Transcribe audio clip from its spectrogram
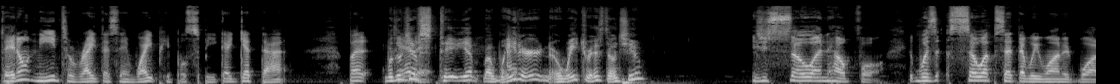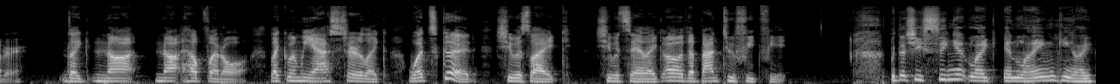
they don't need to write this in white people speak. I get that. But Well, don't you have you have a waiter or waitress, don't you? it's just so unhelpful. It was so upset that we wanted water. Like, not, not helpful at all. Like, when we asked her, like, what's good? She was like, she would say, like, oh, the Bantu feet feet. But does she sing it like in Lion King, like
